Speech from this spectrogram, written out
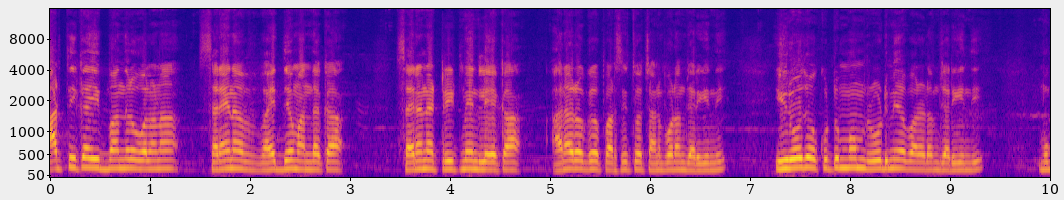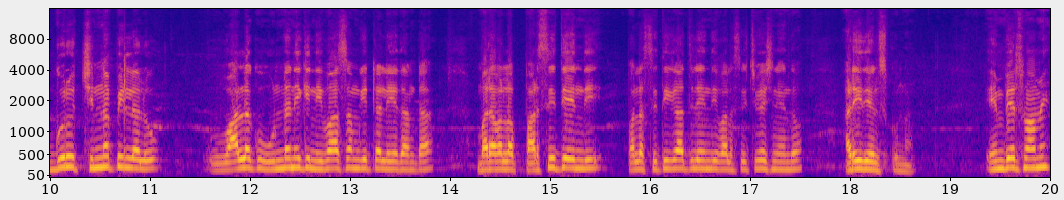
ఆర్థిక ఇబ్బందుల వలన సరైన వైద్యం అందక సరైన ట్రీట్మెంట్ లేక అనారోగ్య పరిస్థితితో చనిపోవడం జరిగింది. ఈరోజు ఒక కుటుంబం రోడ్డు మీద పడడం జరిగింది. ముగ్గురు చిన్నపిల్లలు వాళ్ళకు ఉండనికి నివాసం గిట్ల లేదంట. మరి వాళ్ళ పరిస్థితి ఏంది? వాళ్ళ స్థితిగతులు ఏంది? వాళ్ళ సిచ్యువేషన్ ఏందో అడిగి తెలుసుకుందాం. ఏం పేరు స్వామి?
